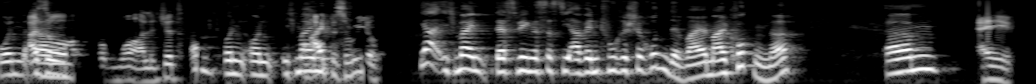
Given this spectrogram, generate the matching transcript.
Und, also, ähm, wow, legit. Und, und, und ich meine. Hype is real. Ja, ich meine, deswegen ist das die aventurische Runde, weil mal gucken, ne? Ähm, Ey,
